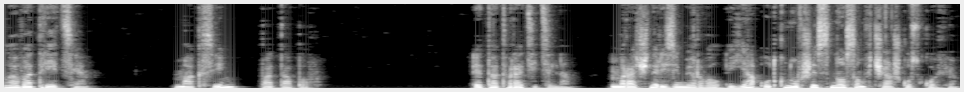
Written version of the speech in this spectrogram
Глава третья. Максим Потапов. Это отвратительно, мрачно резюмировал я, уткнувшись носом в чашку с кофе.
